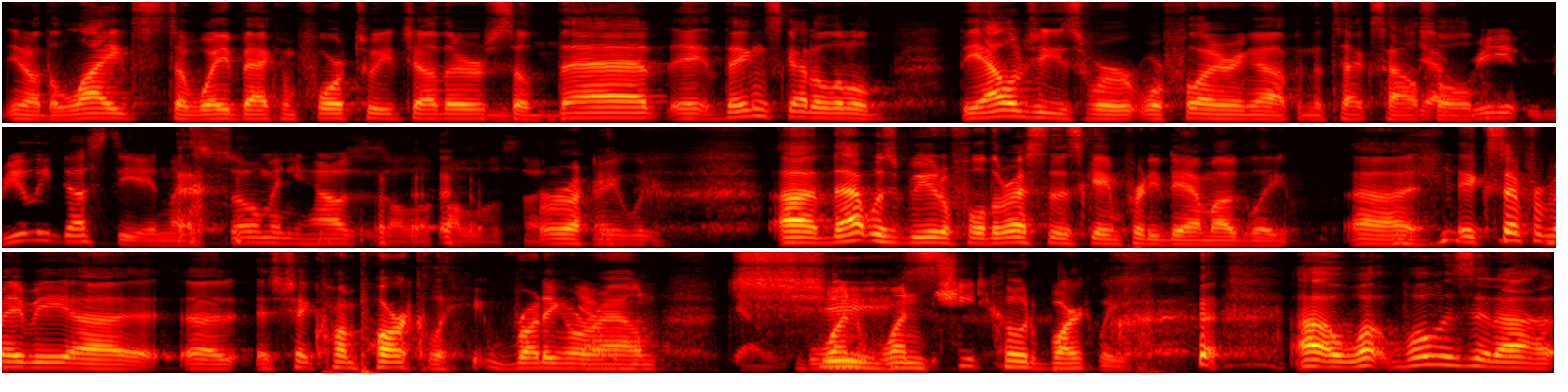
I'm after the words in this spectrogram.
you know the lights to wave back and forth to each other. Mm-hmm. So that it, things got a little the allergies were, were flaring up in the Tex household. Yeah, re- really dusty in like so many houses all, all of a sudden. right. Very weird. Uh, that was beautiful. The rest of this game pretty damn ugly. Uh, except for maybe uh, uh, Saquon Barkley running yeah, around. Yeah, one one cheat code Barkley. uh, what what was it? Uh,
